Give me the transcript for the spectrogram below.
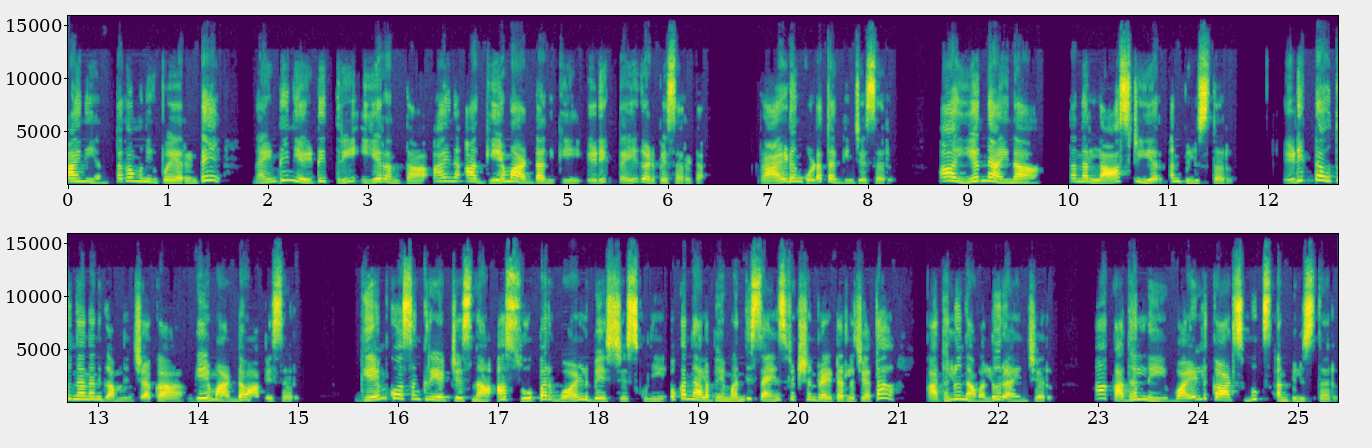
ఆయన ఎంతగా మునిగిపోయారంటే నైన్టీన్ ఎయిటీ త్రీ ఇయర్ అంతా ఆయన ఆ గేమ్ ఆడడానికి ఎడిక్ట్ అయ్యి గడిపేశారట. రాయడం కూడా తగ్గించేశారు. ఆ ఇయర్ని ఆయన తన లాస్ట్ ఇయర్ అని పిలుస్తారు. ఎడిక్ట్ అవుతున్నానని గమనించాక గేమ్ ఆడడం ఆపేశారు. గేమ్ కోసం క్రియేట్ చేసిన ఆ సూపర్ వరల్డ్ బేస్ చేసుకుని ఒక నలభై మంది సైన్స్ ఫిక్షన్ రైటర్ల చేత కథలు నవళ్ళు రాయించారు. ఆ కథల్ని వైల్డ్ కార్డ్స్ బుక్స్ అని పిలుస్తారు.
